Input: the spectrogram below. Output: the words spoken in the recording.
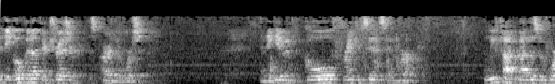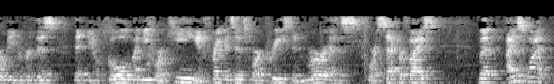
Then they open up their treasure as part of their worship. And they give him gold, frankincense, and myrrh. And we've talked about this before, we even heard this, that, you know, gold might be for a king and frankincense for a priest and myrrh as a, for a sacrifice. But I just want to,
